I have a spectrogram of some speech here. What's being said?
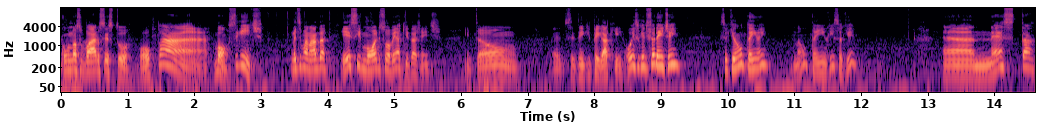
Como o nosso bar sextou. Opa! Bom, seguinte. Antes de mais nada, esse mod só vem aqui, tá, gente? Então, é, você tem que pegar aqui. Ou oh, isso aqui é diferente, hein? Isso aqui eu não tenho, hein? Não tenho. O que é isso aqui? Uh, nesta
